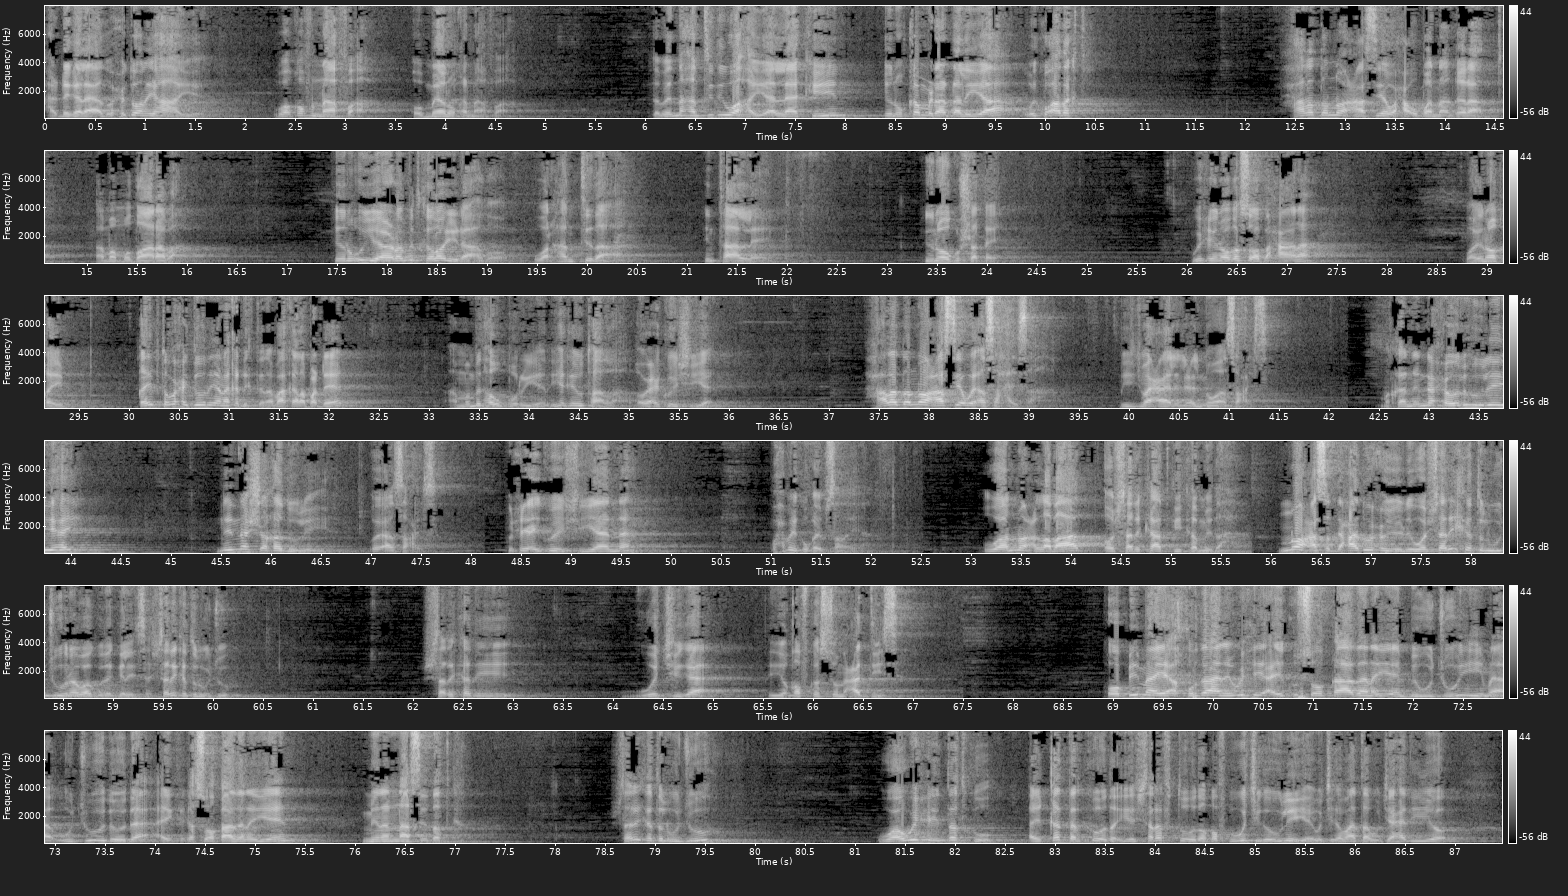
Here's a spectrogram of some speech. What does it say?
ha dhegala aado wuxuu doonaya ha hayee waa qof naafo ah oo meelun ka naafo ah. Dabeedna hantidii waa hayaa laakiin inuu ka midha dhaliyaa way ku adagta. Xaaladda noocaasiya waxaa u bannaan qiraad ama mudaaraba. Inuu u yeedho mid kaloo yidhaahdo war hantida ah intaa leeg inoogu shaqee wixii inooga soo baxaana waa inoo qayb. Qaybta waxay doonayaan ka dhigteen ama ha kala badheen ama mid ha u buriyeen iyagay u taallaa waa waxay ku heshiiyaan. Xaaladda noocaasiya way ansaxaysaa. Biijmaaci ahlilcilmi way ansaxaysaa. Marka ninna xooluhuu leeyahay ninna shaqaduu leeyahay way ansaxaysaa. Wixii ay ku heshiiyaanna waxbay ku qaybsanayaan. Waa nooc labaad oo sharikaadkii ka mid ah. Nooca saddexaad wuxuu yidhi wa shariikat lwujuuhna waa gudagelaysa. Shariikat lwujuuh sharikadii wejiga iyo qofka sumcaddiisa. Oo bimaa ya'khudaani wixii ay ku soo qaadanayeen biwujuuhihimaa wujuuhdooda ay kaga soo qaadanayeen min annaasi dadka. Shariikat alwujuuh waa wixii dadku ay qadarkooda iyo sharaftooda qofku wejiga uu leeyahay. Wejiga maanta wajahadii iyo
